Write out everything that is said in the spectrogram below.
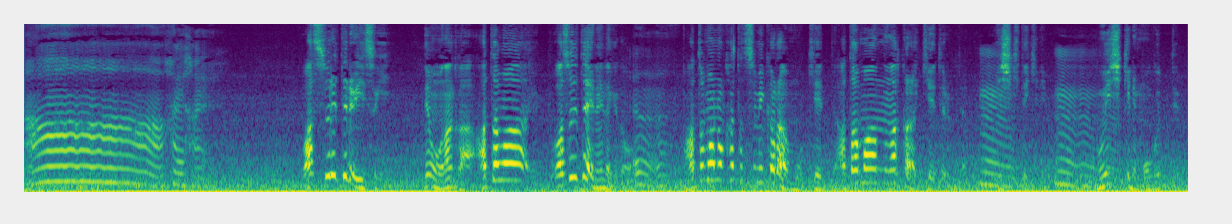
ああはいはい。忘れてる言い過ぎ。でもなんか頭忘れてはいないんだけど、うんうん。頭の片隅からはもう消えて頭の中から消えてるみたいな、うん。意識的に。うんうん。無意識に潜ってる。うん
